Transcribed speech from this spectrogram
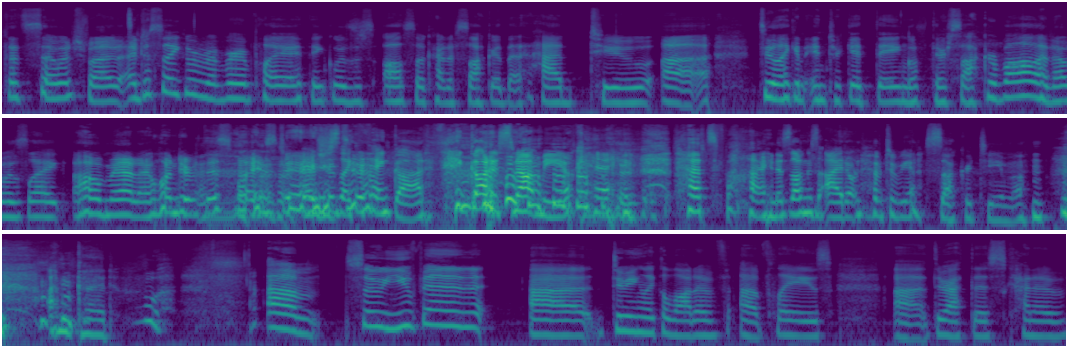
That's so much fun. I just like remember a play I think was also kind of soccer that had to uh, do like an intricate thing with their soccer ball, and I was like, oh man, I wonder if this play's doing. And she's it like, too." thank God, thank God it's not me. Okay, that's fine. As long as I don't have to be on a soccer team, I'm, I'm good. Um, so you've been uh, doing like a lot of uh, plays uh, throughout this kind of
